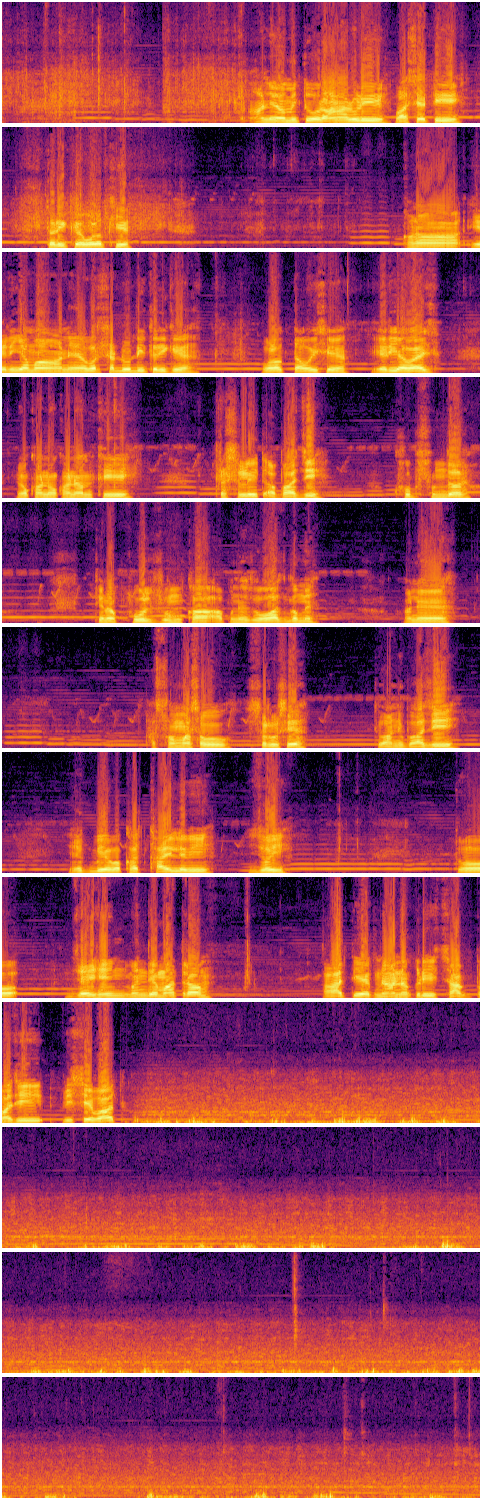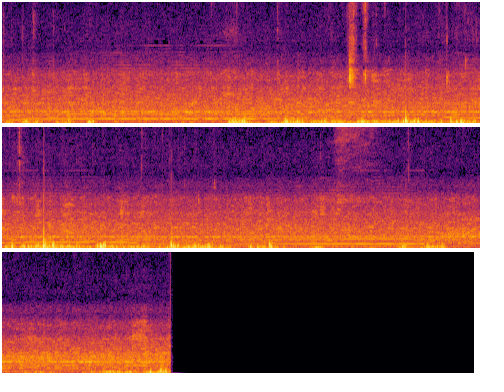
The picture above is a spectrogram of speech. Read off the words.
અને અમે તો રાણારૂડી વાસેટી તરીકે ઓળખીએ. ઘણા એરિયામાં આને વરસાદ ડોડી તરીકે ઓળખતા હોય છે. એરિયા વાઇઝ નોખા નોખા નામથી પ્રચલિત આ ભાજી ખૂબ સુંદર. તેના ફૂલ ઝુમખા આપણને જોવા જ ગમે. અને આ ચોમાસું શરૂ છે, તો આની ભાજી એક બે વખત ખાઈ લેવી જોઈ. તો જય હિન્દ વંદે માતરમ. આ હતી એક નાનકડી શાકભાજી વિશે વાત.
